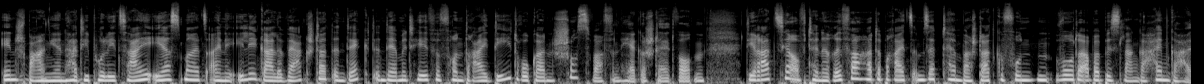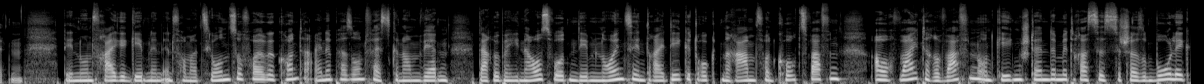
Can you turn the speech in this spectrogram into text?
In Spanien hat die Polizei erstmals eine illegale Werkstatt entdeckt, in der mithilfe von 3D-Druckern Schusswaffen hergestellt wurden. Die Razzia auf Teneriffa hatte bereits im September stattgefunden, wurde aber bislang geheim gehalten. Den nun freigegebenen Informationen zufolge konnte eine Person festgenommen werden. Darüber hinaus wurden neben 19 3D-gedruckten Rahmen von Kurzwaffen auch weitere Waffen und Gegenstände mit rassistischer Symbolik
